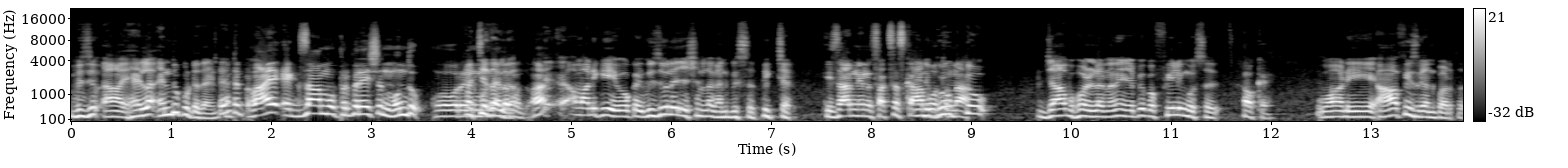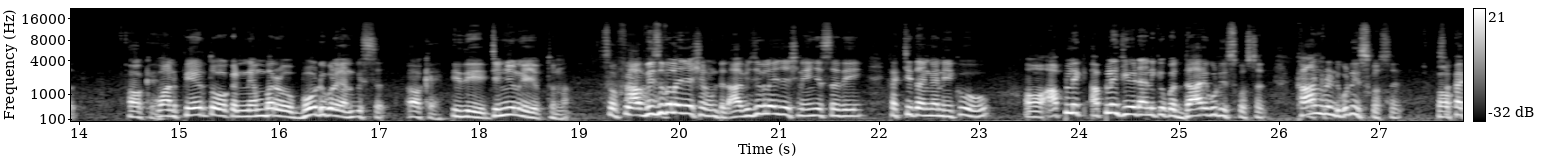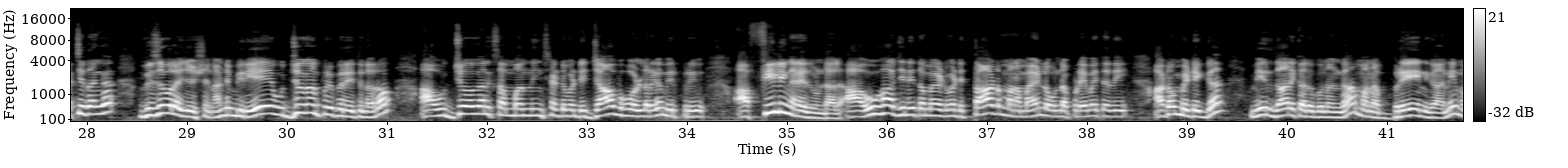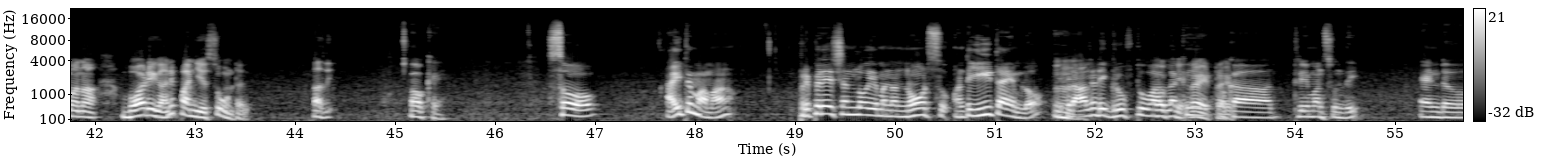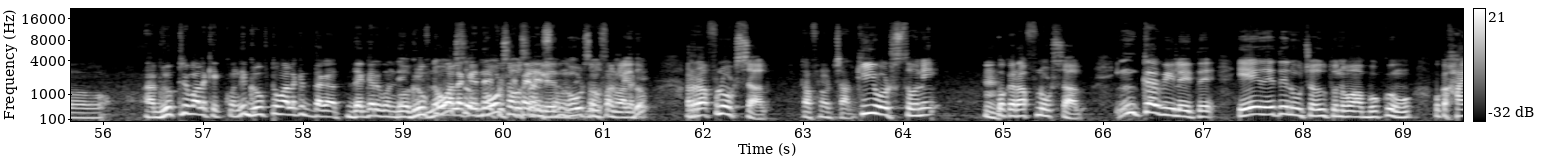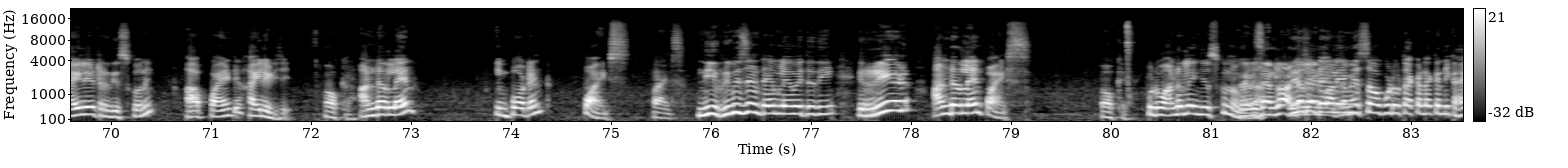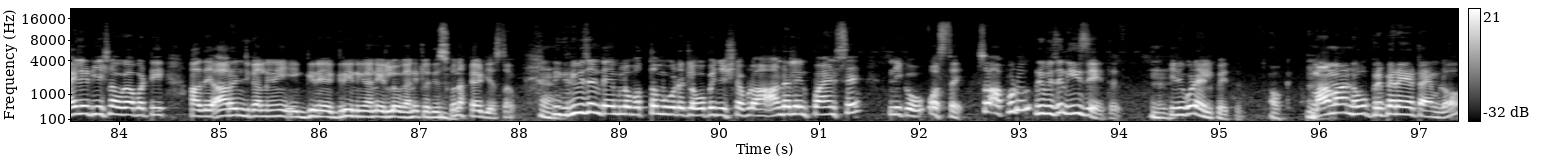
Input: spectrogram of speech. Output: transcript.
విజు ఎలా ఎందుకు ఉంటుంది అంటే? అంటే రాయ ఎగ్జామ్ ప్రిపరేషన్ ముందు? మనకి ఒక విజువలైజేషన్ లాగా కనిపిస్తుంది పిక్చర్. ఈసారి నేను సక్సెస్ కాబోతున్నా. జాబ్ హోల్డర్ అని చెప్పి ఒక ఫీలింగ్ వస్తుంది. ఓకే. వాడి ఆఫీస్ కనపడుతుంది. వాని పేరుతో ఒక నెంబర్ బోర్డు కూడా కనిపిస్తుంది. ఓకే ఇది జెన్యున్గా చెప్తున్నా. సో ఆ విజువలైజేషన్ ఉంటుంది. ఆ విజువలైజేషన్ ఏం చేస్తుంది? ఖచ్చితంగా నీకు అప్లై అప్లై చేయడానికి ఒక దారి కూడా తీసుకొస్తుంది. కాన్ఫిడెంట్ కూడా తీసుకొస్తుంది. సో ఖచ్చితంగా విజువలైజేషన్ అంటే మీరు ఏ ఉద్యోగానికి ప్రిపేర్ అవుతున్నారో ఆ ఉద్యోగానికి సంబంధించినటువంటి జాబ్ హోల్డర్గా మీరు ప్రి ఆ ఫీలింగ్ అనేది ఉండాలి. ఆ ఊహాజనితమైనటువంటి థాట్ మన మైండ్లో ఉన్నప్పుడు ఏమవుతుంది ఆటోమేటిక్గా మీరు దానికి అనుగుణంగా మన బ్రెయిన్ కానీ మన బాడీ కానీ పనిచేస్తూ ఉంటుంది. అది. ఓకే సో అయితే మామ ప్రిపరేషన్లో ఏమైనా నోట్స్ అంటే ఈ టైంలో ఇప్పుడు ఆల్రెడీ గ్రూప్ టూ వాళ్ళకి. ఒక త్రీ మంత్స్ ఉంది. అండ్ ఆ గ్రూప్ త్రీ వాళ్ళకి ఎక్కువ ఉంది. గ్రూప్ టూ వాళ్ళకి దగ్గ- దగ్గరగా ఉంది. గ్రూప్ టూ వాళ్ళకి నోట్స్ అవసరం లేదు. నోట్స్ అవసరం లేదు. రఫ్ నోట్స్ చాలు. టఫ్ నోట్ చాలు. కీ తోని ఒక రఫ్ నోట్స్ చాలు. ఇంకా వీలైతే ఏదైతే నువ్వు చదువుతున్నావో ఆ బుక్ ఒక హైలైటర్ తీసుకొని ఆ పాయింట్ హైలైట్ చేయి. Okay underline important points. Points నీ రివిజన్ టైంలో ఏమవుతుంది రీడ్ అండర్లైన్ పాయింట్స్ ఓకే ఇప్పుడు నువ్వు అండర్లైన్ చేసుకున్నావు లో ఏం? చేస్తావు? ఇప్పుడు టక్క టక్క నీకు హైలైట్ చేసినావు కాబట్టి అది ఆరెంజ్ కానీ గ్రీన్ కానీ ఎల్లో కానీ ఇట్లా తీసుకుని హైలైట్ చేస్తావు. నీకు రివిజన్ టైంలో మొత్తం కూడా ఇట్లా ఓపెన్ చేసినప్పుడు ఆ అండర్లైన్ పాయింట్సే నీకు వస్తాయి. సో అప్పుడు రివిజన్ ఈజీ అవుతుంది. ఇది కూడా హెల్ప్ అవుతుంది. ఓకే మామ నువ్వు ప్రిపేర్ అయ్యే టైంలో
